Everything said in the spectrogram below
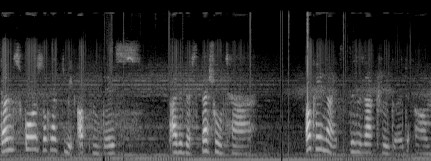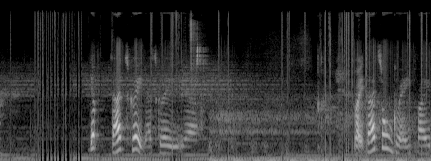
gun scores look like to be up from this. Added a special tab. Okay, nice. This is actually good. Um, yep, that's great. That's great. Yeah. Right, that's all great. Right.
